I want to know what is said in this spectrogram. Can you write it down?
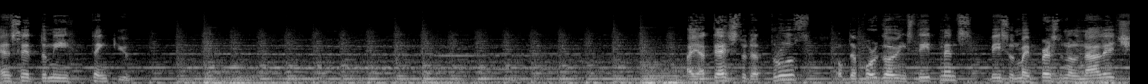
and said to me, thank you. I attest to the truth of the foregoing statements based on my personal knowledge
